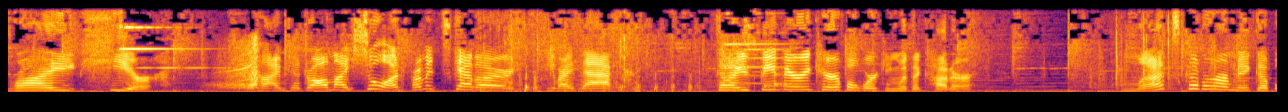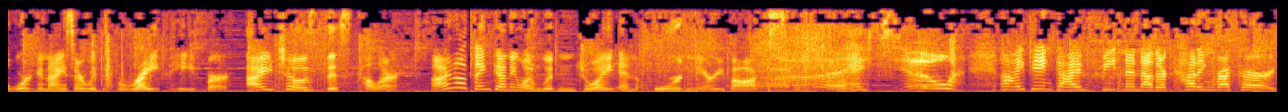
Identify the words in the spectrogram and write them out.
Right here. Time to draw my sword from its scabbard. Be right back. Guys, be very careful working with a cutter. Let's cover our makeup organizer with bright paper. I chose this color. I don't think anyone would enjoy an ordinary box. Uh, Sue, I think I've beaten another cutting record.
